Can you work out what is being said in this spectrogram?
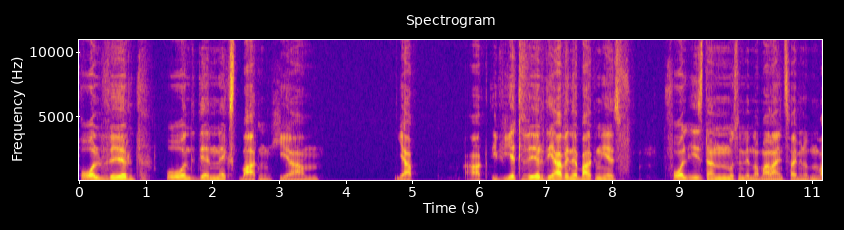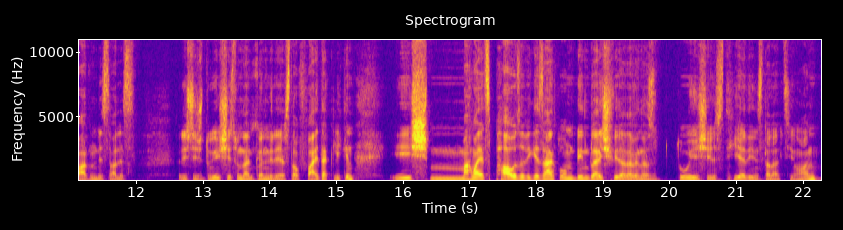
voll wird und der Next Button hier ähm, ja aktiviert wird. Ja, wenn der Balken jetzt voll ist, dann müssen wir noch mal ein, zwei Minuten warten, bis alles richtig durch ist und dann können wir erst auf Weiter klicken. Ich mache mal jetzt Pause, wie gesagt, und bin gleich wieder da, wenn das durch ist. Hier die Installation.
